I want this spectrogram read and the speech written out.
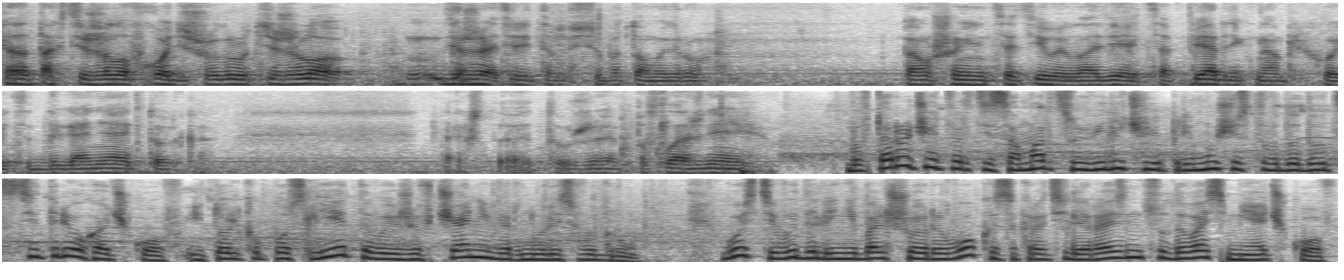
когда так тяжело входишь в игру, тяжело держать ритм всю потом игру. Потому что инициативой владеет соперник, нам приходится догонять только. Так что это уже посложнее. Во второй четверти самарцы увеличили преимущество до 23 очков, и только после этого и живчане вернулись в игру. Гости выдали небольшой рывок и сократили разницу до 8 очков.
